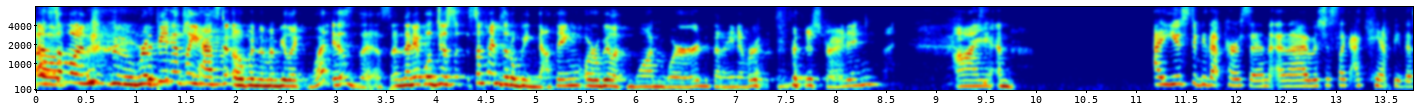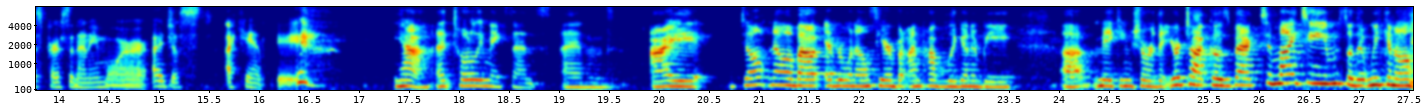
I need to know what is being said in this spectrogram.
as oh. someone who repeatedly has to open them and be like, what is this? And then it will just, sometimes it'll be nothing or it'll be like one word that I never finished writing. I am. I used to be that person and I was just like, I can't be this person anymore. I just, I can't be. Yeah, it totally makes sense. And I don't know about everyone else here, but I'm probably going to be uh, making sure that your talk goes back to my team so that we can all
